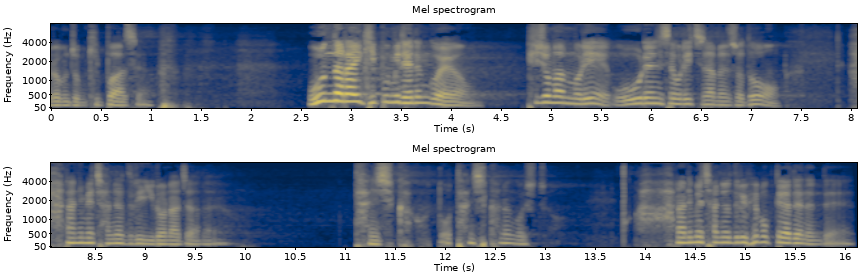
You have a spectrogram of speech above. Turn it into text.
여러분 좀 기뻐하세요. 온 나라의 기쁨이 되는 거예요. 피조 만물이 오랜 세월이 지나면서도 하나님의 자녀들이 일어나지 않아요. 탄식하고 또 탄식하는 것이죠. 아, 하나님의 자녀들이 회복돼야 되는데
